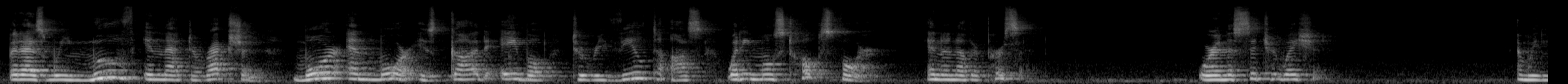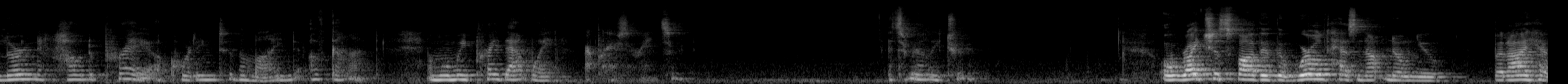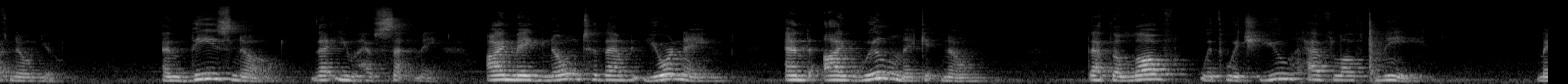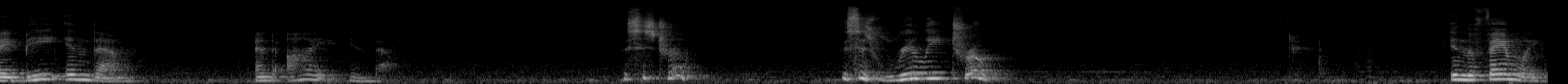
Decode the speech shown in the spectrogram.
But as we move in that direction, more and more is God able to reveal to us what he most hopes for in another person or in a situation. And we learn how to pray according to the mind of God. And when we pray that way, our prayers are It's really true. O righteous Father, the world has not known you, but I have known you. And these know that you have sent me. I made known to them your name, and I will make it known that the love with which you have loved me may be in them, and I in them. This is true. This is really true. In the family,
